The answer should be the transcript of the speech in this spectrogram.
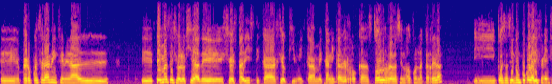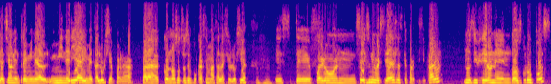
eh, pero pues eran en general eh, temas de geología, de geoestadística, geoquímica, mecánica de rocas, todo lo relacionado con la carrera. Y pues haciendo un poco la diferenciación entre minería y metalurgia para, para con nosotros enfocarse más a la geología. Este fueron seis universidades las que participaron, nos dividieron en dos grupos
